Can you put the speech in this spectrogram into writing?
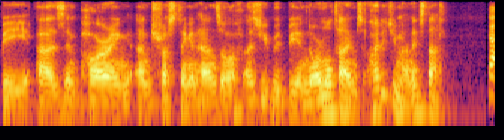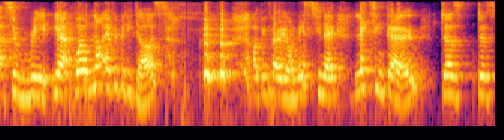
be as empowering and trusting and hands off as you would be in normal times. How did you manage that? That's a real yeah. Well, not everybody does. I'll be very honest. You know, letting go does does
